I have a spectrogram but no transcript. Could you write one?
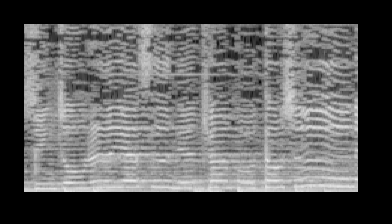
心中日夜思念，全部都是你。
